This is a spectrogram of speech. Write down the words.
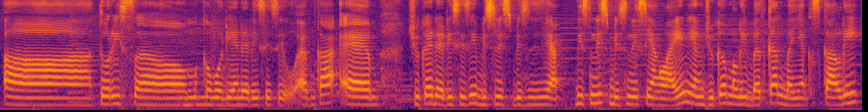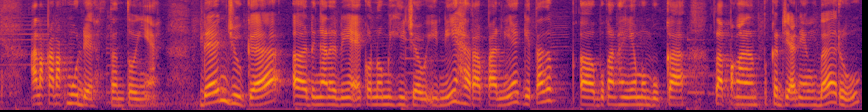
uh, tourism, hmm. kemudian dari sisi UMKM, juga dari sisi bisnis-bisnis yang bisnis-bisnis yang lain yang juga melibatkan banyak sekali anak-anak muda tentunya. Dan juga uh, dengan adanya ekonomi hijau ini harapannya kita uh, bukan hanya membuka lapangan pekerjaan yang baru,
